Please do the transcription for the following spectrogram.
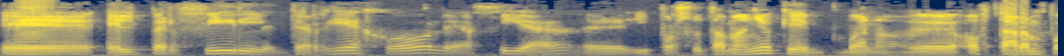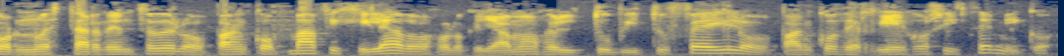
Eh, el perfil de riesgo le hacía, eh, y por su tamaño, que bueno, eh, optaron por no estar dentro de los bancos más vigilados o lo que llamamos el to be to fail o bancos de riesgo sistémico,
